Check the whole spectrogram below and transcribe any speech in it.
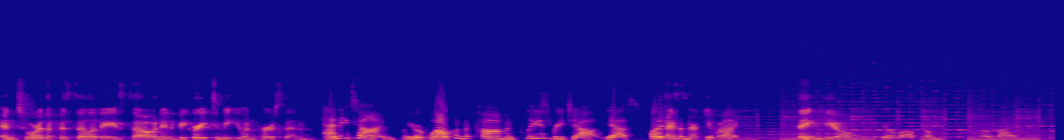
and tour the facility. So, and it'd be great to meet you in person. Anytime. You're welcome to come, and please reach out. Yes, pleasure I to meet you, Mike. Thank you. You're welcome. Bye bye.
